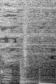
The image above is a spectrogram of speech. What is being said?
Cook.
